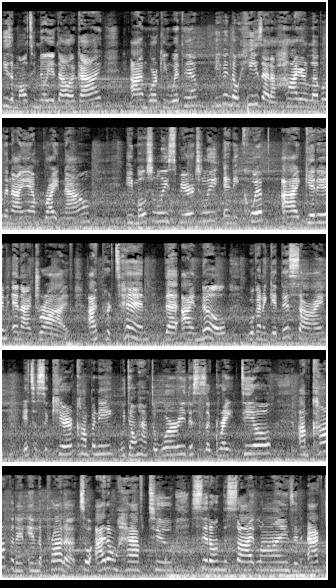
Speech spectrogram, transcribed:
He's a multi million dollar guy. I'm working with him. Even though he's at a higher level than I am right now, emotionally, spiritually, and equipped, I get in and I drive. I pretend that I know we're going to get this signed. It's a secure company. We don't have to worry. This is a great deal. I'm confident in the product. So I don't have to sit on the sidelines and act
